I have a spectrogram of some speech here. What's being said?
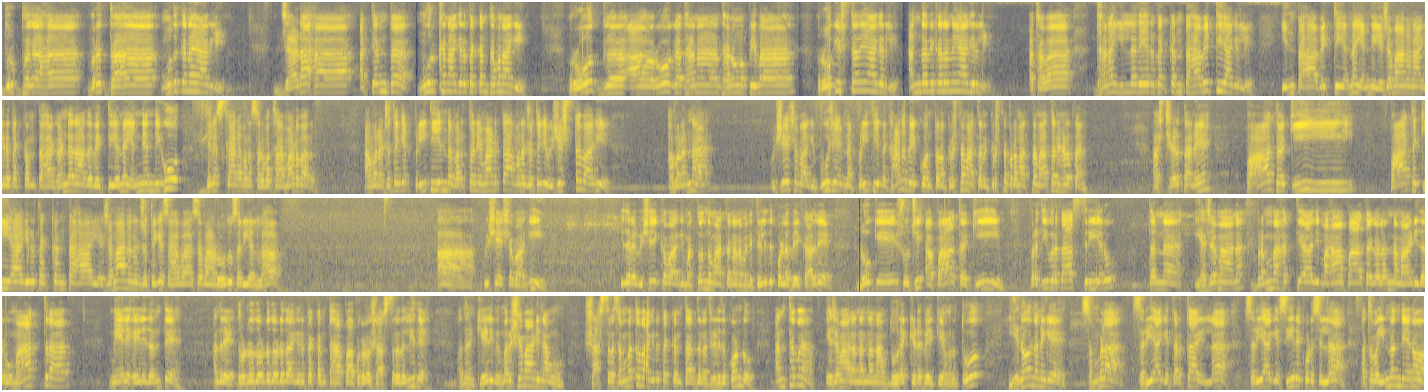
ದುರ್ಭಗ, ವೃದ್ಧ, ಮುದುಕನೇ ಆಗಲಿ, ಜಡ, ಅತ್ಯಂತ ಮೂರ್ಖನಾಗಿರತಕ್ಕಂಥವನಾಗಿ, ರೋಗ, ಆ ರೋಗ ಧನ ಧನೋಪಿವ ರೋಗಿಷ್ಠನೇ ಆಗಿರಲಿ, ಅಂಗವಿಕಲನೇ ಆಗಿರಲಿ ಅಥವಾ ಧನ ಇಲ್ಲದೇ ಇರತಕ್ಕಂತಹ ವ್ಯಕ್ತಿಯಾಗಿರಲಿ, ಇಂತಹ ವ್ಯಕ್ತಿಯನ್ನು ಎಂದೇ ಯಜಮಾನನಾಗಿರತಕ್ಕಂತಹ ಗಂಡನಾದ ವ್ಯಕ್ತಿಯನ್ನು ಎಂದೆಂದಿಗೂ ತಿರಸ್ಕಾರವನ್ನು ಸರ್ವಥಾ ಮಾಡಬಾರದು. ಅವನ ಜೊತೆಗೆ ಪ್ರೀತಿಯಿಂದ ವರ್ತನೆ ಮಾಡ್ತಾ ಅವನ ಜೊತೆಗೆ ವಿಶಿಷ್ಟವಾಗಿ ಅವನನ್ನು ವಿಶೇಷವಾಗಿ ಪೂಜೆಯನ್ನು ಪ್ರೀತಿಯಿಂದ ಕಾಣಬೇಕು ಅಂತ ಕೃಷ್ಣ ಮಾತನ, ಕೃಷ್ಣ ಪರಮಾತ್ಮ ಮಾತನ್ನು ಹೇಳ್ತಾನೆ ಅಷ್ಟು ಹೇಳ್ತಾನೆ, ಪಾತಕಿ ಪಾತಕಿಯಾಗಿರತಕ್ಕಂತಹ ಯಜಮಾನನ ಜೊತೆಗೆ ಸಹವಾಸ ಮಾಡೋದು ಸರಿಯಲ್ಲ. ಆ, ವಿಶೇಷವಾಗಿ ಇದರ ವಿಷಯಕವಾಗಿ ಮತ್ತೊಂದು ಮಾತನ್ನು ನಮಗೆ ತಿಳಿದುಕೊಳ್ಳಬೇಕಾದರೆ, ಲೋಕೇ ಶುಚಿ ಅಪಾತಕಿ. ಪ್ರತಿವ್ರತ ಸ್ತ್ರೀಯರು ತನ್ನ ಯಜಮಾನ ಬ್ರಹ್ಮಹತ್ಯಾದಿ ಮಹಾಪಾತಗಳನ್ನು ಮಾಡಿದರೂ ಮಾತ್ರ ಮೇಲೆ ಹೇಳಿದಂತೆ, ಅಂದರೆ ದೊಡ್ಡ ದೊಡ್ಡ ದೊಡ್ಡದಾಗಿರತಕ್ಕಂತಹ ಪಾಪಗಳು ಶಾಸ್ತ್ರದಲ್ಲಿದೆ. ಅದನ್ನು ಕೇಳಿ ವಿಮರ್ಶೆ ಮಾಡಿ ನಾವು ಶಾಸ್ತ್ರಸಮ್ಮತವಾಗಿರತಕ್ಕಂಥದ್ದನ್ನು ತಿಳಿದುಕೊಂಡು ಅಂಥವ ಯಜಮಾನನನ್ನು ನಾವು ದೂರಕ್ಕಿಡಬೇಕೇ ಹೊರತು ಏನೋ ನನಗೆ ಸಂಬಳ ಸರಿಯಾಗಿ ತರ್ತಾ ಇಲ್ಲ, ಸರಿಯಾಗಿ ಸೀರೆ ಕೊಡಿಸಿಲ್ಲ ಅಥವಾ ಇನ್ನೊಂದೇನೋ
